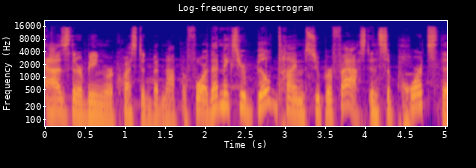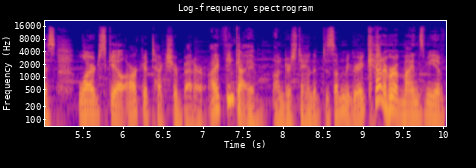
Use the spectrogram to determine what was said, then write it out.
as they're being requested, but not before. That makes your build time super fast and supports this large scale architecture better. I think I understand it to some degree. It kind of reminds me of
